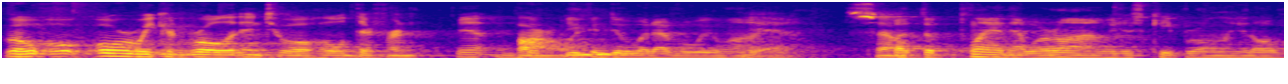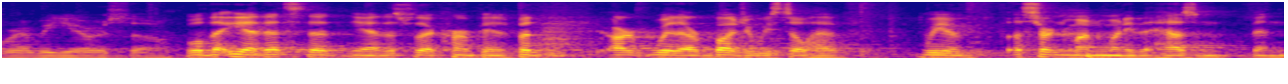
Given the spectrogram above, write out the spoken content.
or, or or we could roll it into a whole different Yeah, borrowing. you can do whatever we want, Yeah, yeah. so- But the plan that we're on, we just keep rolling it over every year or so. Well, that, yeah, that's the, yeah, that's what our current plan is, but our, with our budget, we still have, we have a certain amount of money that hasn't been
